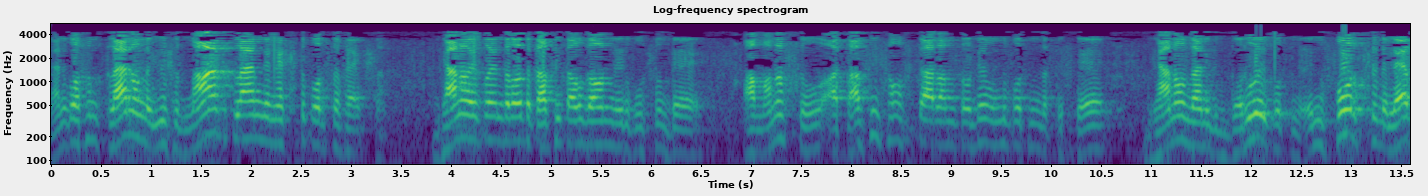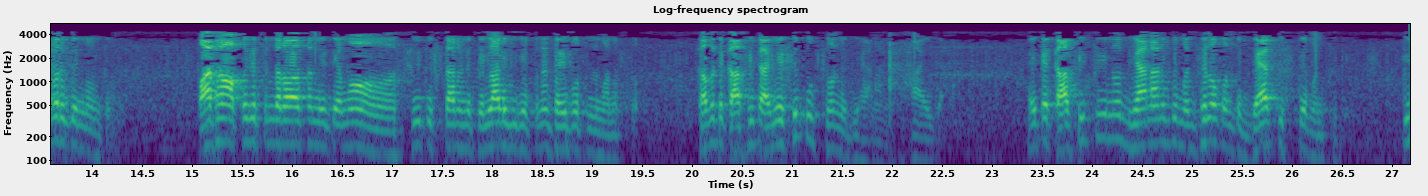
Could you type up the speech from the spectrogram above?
దానికోసం ప్లాన్ ఉండదు you should not plan the next course of action. ధ్యానం అయిపోయిన తర్వాత కాఫీ తాగుదామని మీరు కూర్చుంటే ఆ మనస్సు ఆ కాఫీ సంస్కారంతో ఉండిపోతుంది తప్పిస్తే ధ్యానం దానికి గరువు అయిపోతుంది. ఎన్ఫోర్స్డ్ లేబర్ కింద ఉంటుంది. పాఠం అప్పచెప్పిన తర్వాత నీకేమో స్వీట్ ఇస్తానని పిల్లాడికి చెప్పినట్టు అయిపోతుంది మనస్సు. కాబట్టి కాఫీ తాగేసి కూర్చోండి ధ్యానానికి హాయిగా. అయితే కాఫీకి ధ్యానానికి మధ్యలో కొంత గ్యాప్ ఇస్తే మంచిది. టీ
